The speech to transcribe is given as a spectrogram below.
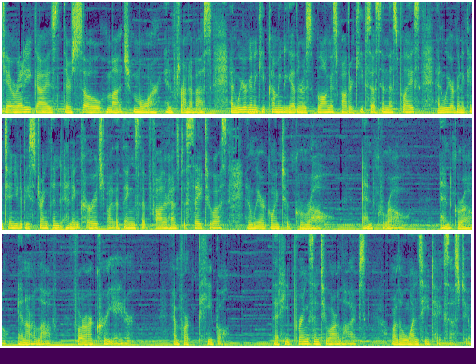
Get ready, guys. There's so much more in front of us. And we are going to keep coming together as long as Father keeps us in this place. And we are going to continue to be strengthened and encouraged by the things that Father has to say to us. And we are going to grow and grow and grow in our love for our Creator and for people that He brings into our lives or the ones He takes us to.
